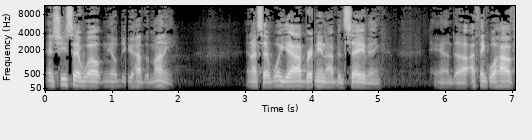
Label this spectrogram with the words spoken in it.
And she said, Well, Neil, do you have the money? And I said, Well, yeah, Brittany and I have been saving. And uh, I think we'll have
